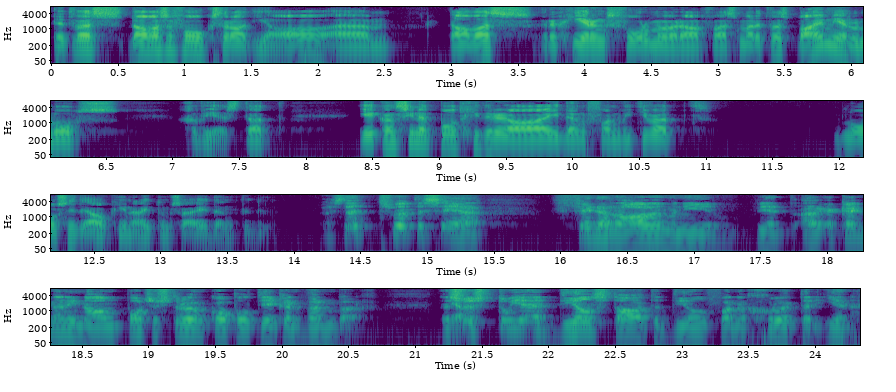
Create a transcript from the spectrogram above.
Dit was daar was 'n volksraad, ja. Um daar was regeringsforme wat daar was, maar dit was baie meer los geweest dat jy kan sien dat Potgieter daai ding van weet jy wat los net elkeen uit om sy eie ding te doen. Is dit so te sê 'n federale manier? Weet ek, ek kyk na die naam Potchefstroom koppelteken Winburg. Dis Ja. soos twee deelstate deel van 'n groter eenheid.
